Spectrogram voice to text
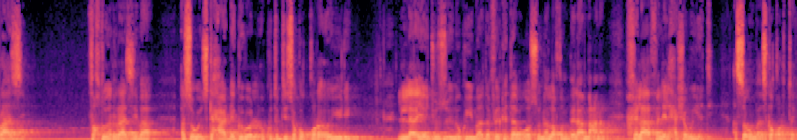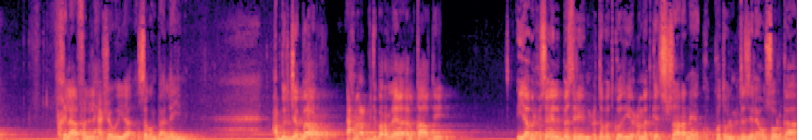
raazi fakhtun raazi baa asagoo iska xaadhay gogol kutubtiisa ku qoray oo yidhi laa yajuuzu inuu ku yimaado fi kitaabi wasuna lafdan bilaa macnan khilaafan lilxashawiyati isagun baa iska qortay. Khilaafan lilxashawiya isagun baa la yimi cabduljabaar axmed cabdiljabaar alqaadi iyo abulxusein albasri muctamadkooda iyo cumadka ishaaranaya kutub almuctazila ee usuulka ah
